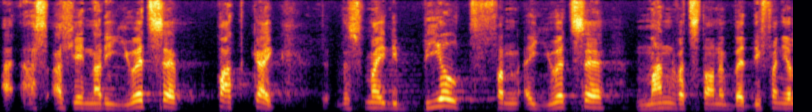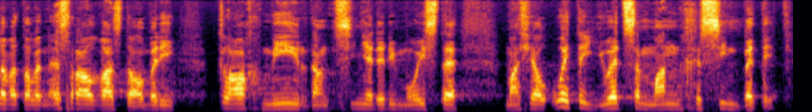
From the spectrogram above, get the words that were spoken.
As as jy na die Joodse pad kyk, dis vir my die beeld van 'n Joodse man wat staan en bid. Die van julle wat al in Israel was, daar by die klaagmuur, dan sien jy dit die mooiste maar as jy al ooit 'n Joodse man gesien bid het.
